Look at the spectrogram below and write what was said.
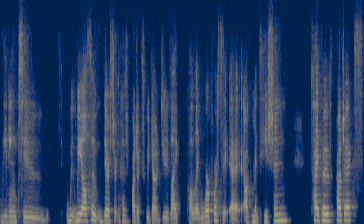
leading to we, we also there are certain kinds of projects we don't do like called like workforce uh, augmentation type of projects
